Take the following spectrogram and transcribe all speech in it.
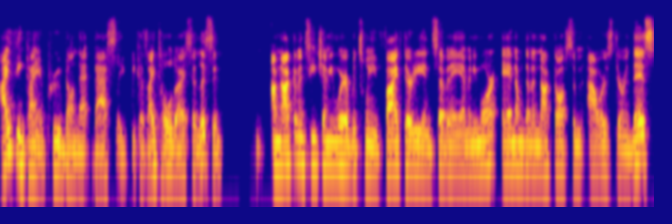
I think I improved on that vastly because I told her, I said, listen, I'm not going to teach anywhere between 5:30 and 7 a.m. anymore, and I'm going to knock off some hours during this.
